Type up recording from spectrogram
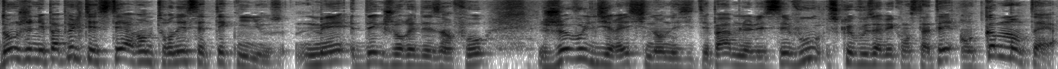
Donc je n'ai pas pu le tester avant de tourner cette Techni News. Mais dès que j'aurai des infos, je vous le dirai, sinon n'hésitez pas à me le laisser vous, ce que vous avez constaté en commentaire.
